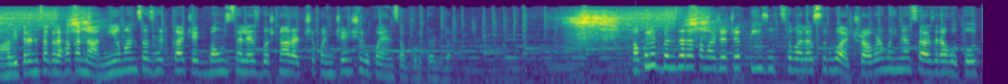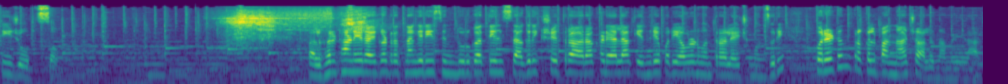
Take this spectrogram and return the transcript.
महावितरणचा ग्राहकांना नियमांचा झटका चेक बाउन्स झाल्यास बसणार आठशे पंच्याऐंशी रुपयांचा भूर्दंड. अकोलेत बंजारा समाजाच्या तीज उत्सवाला सुरुवात श्रावण महिन्यात साजरा होतो तीजोत्सव. पालघर ठाणे रायगड रत्नागिरी सिंधुदुर्गातील सागरी क्षेत्र आराखड्याला केंद्रीय पर्यावरण मंत्रालयाची मंजुरी. पर्यटन प्रकल्पांना चालना मिळणार.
